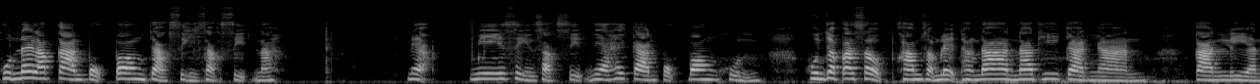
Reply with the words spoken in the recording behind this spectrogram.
คุณได้รับการปกป้องจากสิ่งศักดิ์สิทธิ์นะ เนี่ยมีสิ่งศักดิ์สิทธิ์เนี่ยให้การปกป้องคุณ คุณจะประสบความสำเร็จทางด้านหน้าที่การงาน การเรียน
